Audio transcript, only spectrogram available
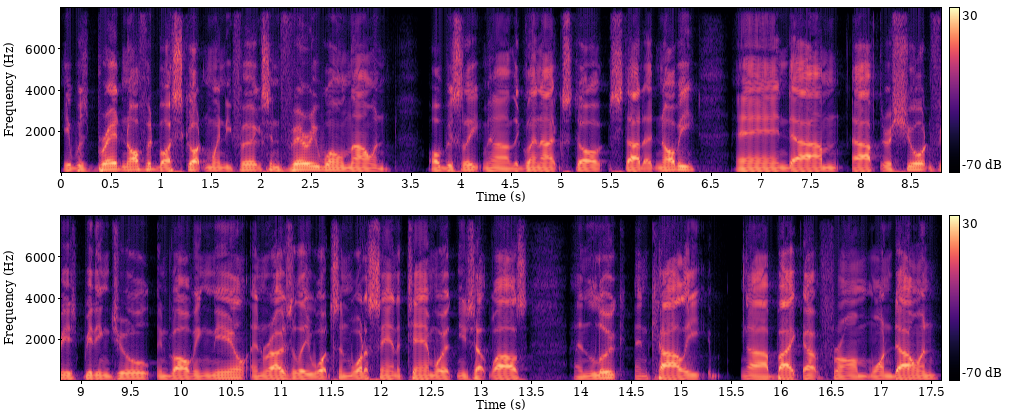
It was bred and offered by Scott and Wendy Ferguson, very well known, obviously. Uh, the Glen Oaks stud at Nobby. And um, after a short and fierce bidding duel involving Neil and Rosalie Watson, what a Santa Tamworth, New South Wales, and Luke and Carly uh, Baker from Wandoan,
